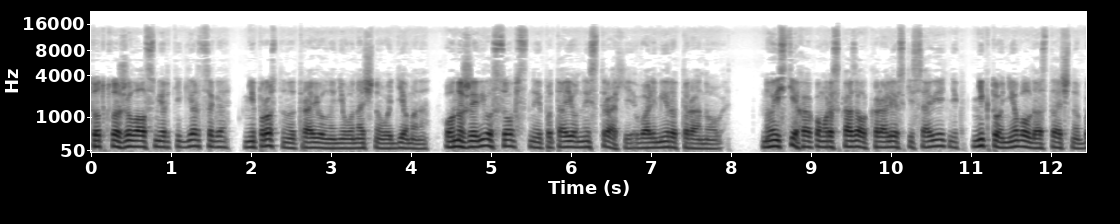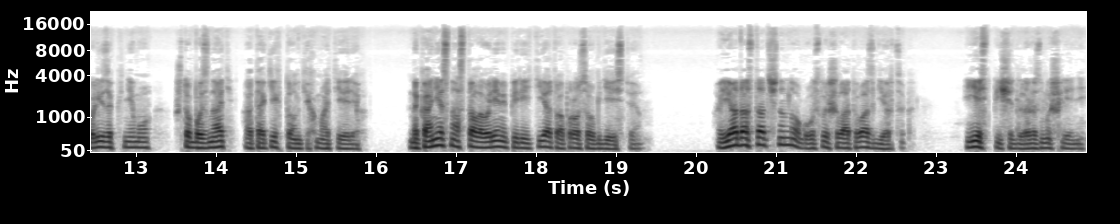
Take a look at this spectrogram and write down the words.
Тот, кто желал смерти герцога, не просто натравил на него ночного демона, он оживил собственные потаенные страхи Вальмира Таранова. Но из тех, о ком рассказал королевский советник, никто не был достаточно близок к нему, чтобы знать о таких тонких материях. Наконец настало время перейти от вопросов к действиям. «Я достаточно много услышал от вас, герцог. Есть пища для размышлений.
